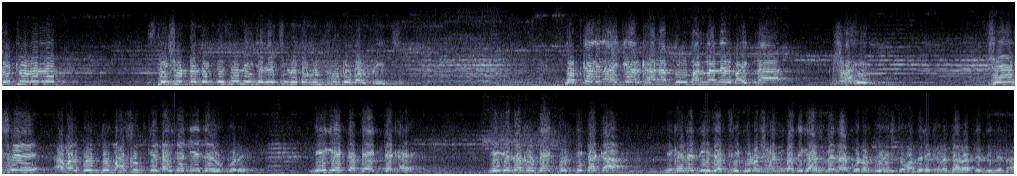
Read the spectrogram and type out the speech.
মেট্রো রেলের স্টেশনটা দেখতেছেন, এই জায়গায় ছিল তখন ফুট ওভার ব্রিজ তৎকালীন আইজিআর খান আব্দুল মান্নানের ভাইগনা শাহিদ সে এসে আমার বন্ধু মাসুদকে ডাইকা নিয়ে যায় উপরে। নিয়ে গিয়ে একটা ব্যাগ দেখায়। এই যে দেখো, ব্যাগ ভর্তি টাকা। এখানে দিয়ে যাচ্ছি, কোনো সাংবাদিক আসবে না, কোনো পুলিশ তোমাদের এখানে দাঁড়াতে দিবে না।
